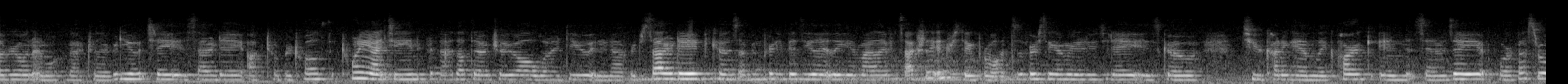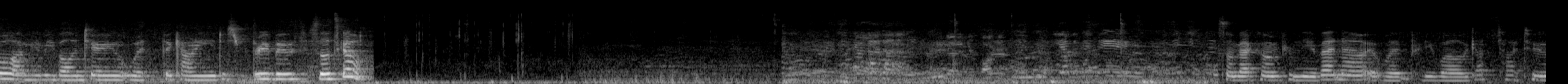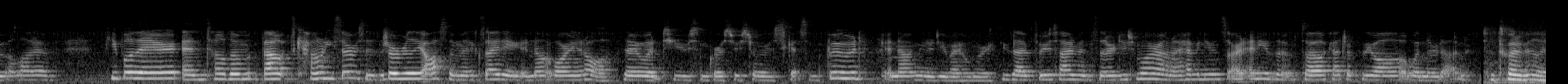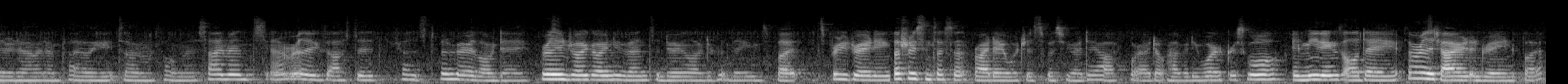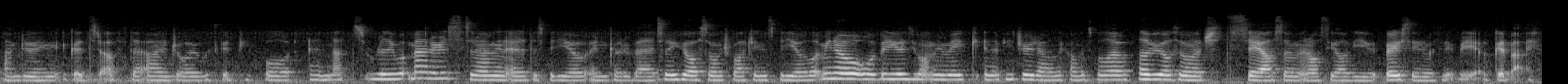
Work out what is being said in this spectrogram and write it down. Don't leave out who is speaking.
Speaker 1: Hello everyone and welcome back to another video. Today is Saturday, October 12th, 2019. And I thought that I would show you all what I do in an average Saturday because I've been pretty busy lately in my life. It's actually interesting for once. The first thing I'm going to do today is go to Cunningham Lake Park in San Jose for a festival. I'm going to be volunteering with the County District 3 booth. So let's go! So I'm back home from the event now. It went pretty well. We got to talk to a lot of people there and tell them about county services, which are really awesome and exciting and not boring at all. Then I went to some grocery stores to get some food, and now I'm gonna do my homework because I have three assignments that are due tomorrow and I haven't even started any of them. So I'll catch up with you all when they're done. So it's quite a bit later now and I'm finally done with all my assignments and I'm really exhausted because it's been a very long day. I really enjoy going to events and doing a lot of different things, but it's pretty draining, especially since I spent Friday, which is supposed to be my day off, where I don't have any work or school, in meetings all day. So I'm really tired and drained, but I'm doing good stuff that I enjoy with good people and that's really what matters. So now I'm gonna edit this video and go to bed. So thank you all so much for watching this video. Let me know what videos you want me to make in the future down in the comments below. Love you all so much. Stay awesome and I'll see all of you very soon with a new video. Goodbye.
